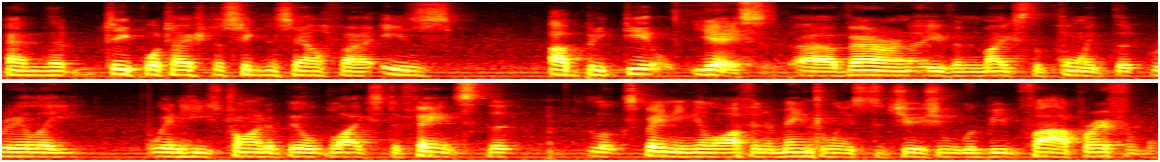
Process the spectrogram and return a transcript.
and that deportation of Cygnus Alpha is a big deal. Yes, uh, Varon even makes the point that really, when he's trying to build Blake's defence, that look, spending your life in a mental institution would be far preferable.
